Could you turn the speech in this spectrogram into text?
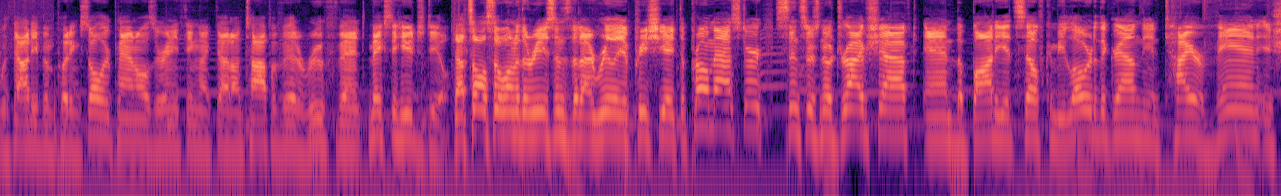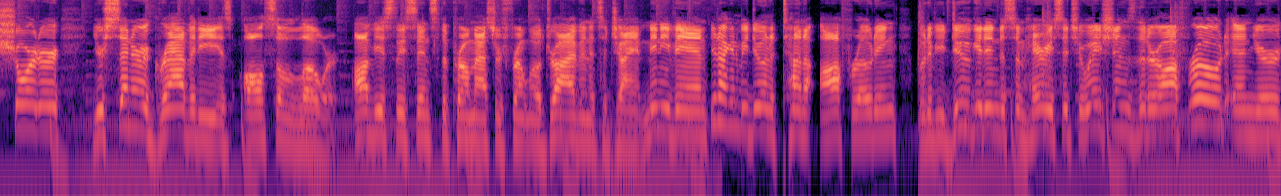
without even putting solar panels or anything like that on top of it, a roof vent, makes a huge deal. That's also one of the reasons that I really appreciate the ProMaster. Since there's no drive shaft and the body itself can be lower to the ground, the entire van is shorter, your center of gravity is also lower. Obviously, since the ProMaster's front wheel drive and it's a giant minivan, you're not gonna be doing a ton of off-roading, but if you do get into some hairy situations that are off-road and you're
